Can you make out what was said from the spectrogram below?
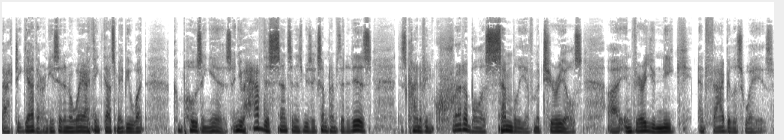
back together. And he said, in a way, I think that's maybe what composing is. And you have this sense in his music sometimes that it is this kind of incredible assembly of materials uh, in very unique and fabulous ways.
